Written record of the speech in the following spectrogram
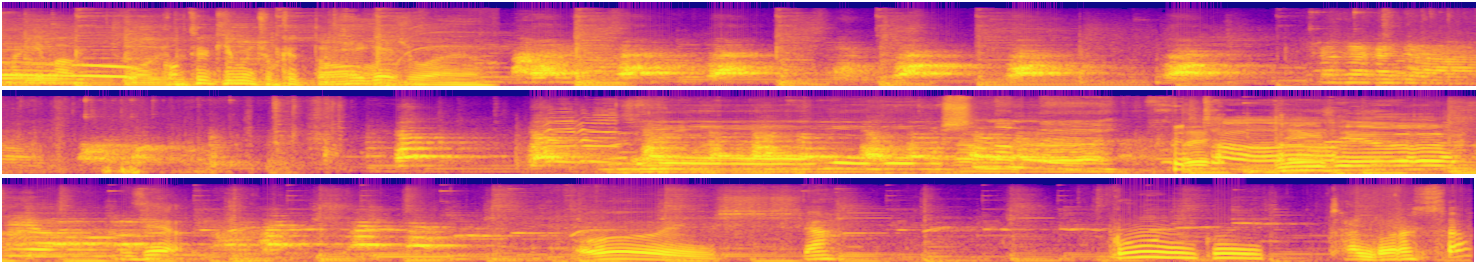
자기 막 어, 되게 기분 좋겠다. 되게 좋아요. 어머 어머 어머 어머 신났네. 네, 자. 안녕히 계세요. 안녕히 계세요. 어이씨 야. 꾸이 꾸이 잘 놀았어?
